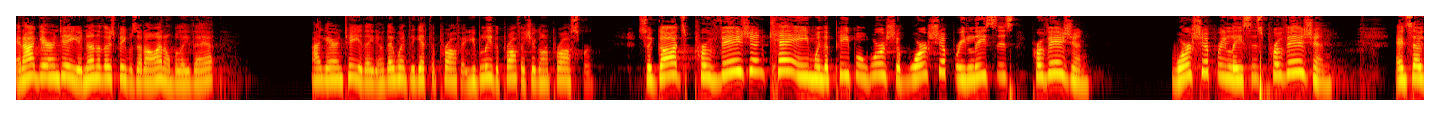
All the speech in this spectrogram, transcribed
And I guarantee you, none of those people said, Oh, I don't believe that. I guarantee you they do. They went to get the prophet. You believe the prophets, you're going to prosper. So God's provision came when the people worship. Worship releases provision. Worship releases provision. And so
